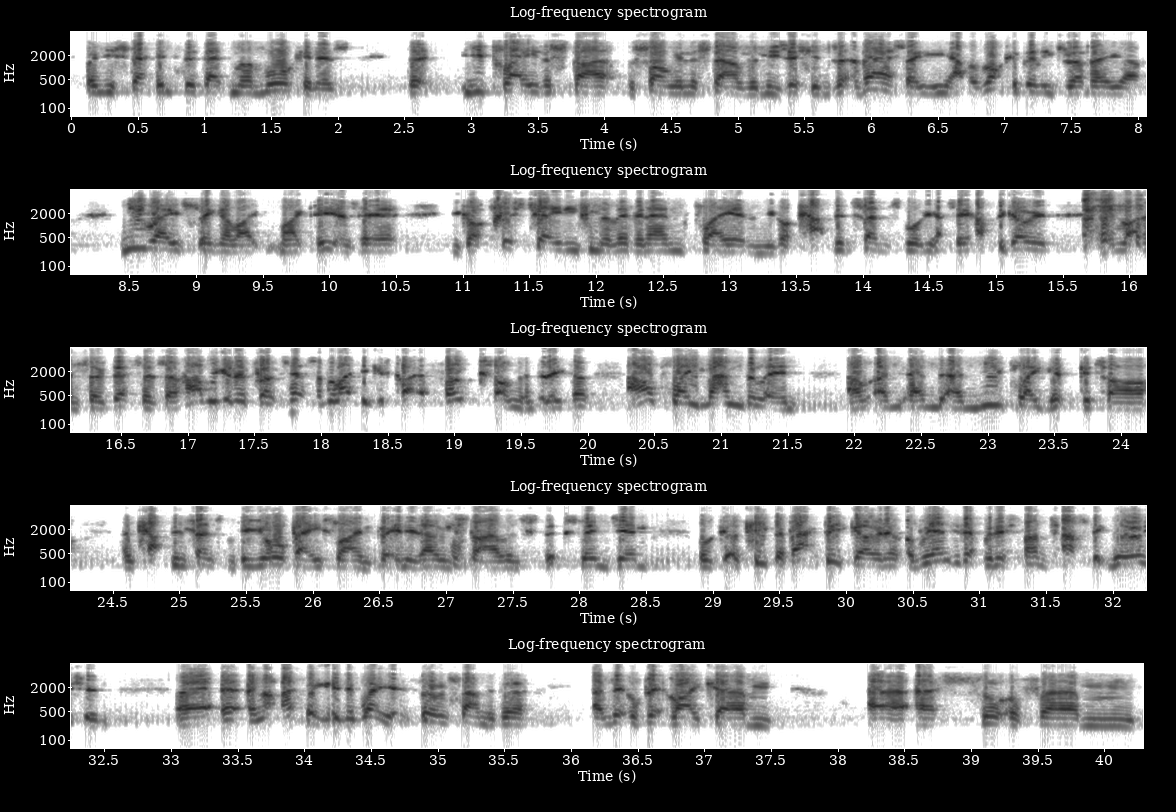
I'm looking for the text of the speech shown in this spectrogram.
when you step into the Dead Man Walking is that you play the style, the song in the style of the musicians that are there. So you have a rockabilly drummer, you have new wave singer like Mike Peters here. You got Chris Cheney from the Living End playing, and you got Captain Sensible. You actually have to go in, and, like, and so that's so, so. How are we going to approach? So well, I think it's quite a folk song underneath. So I'll play mandolin um, and, and, and you play guitar, and Captain Sensible do your bass line, but in his own style, and Slim Jim will keep the backbeat going. And we ended up with this fantastic version. Uh, and I think, in a way, it sort of sounded a, a little bit like um, a, a sort of um,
